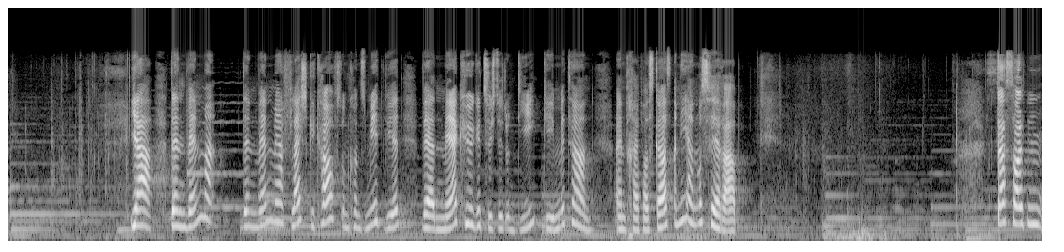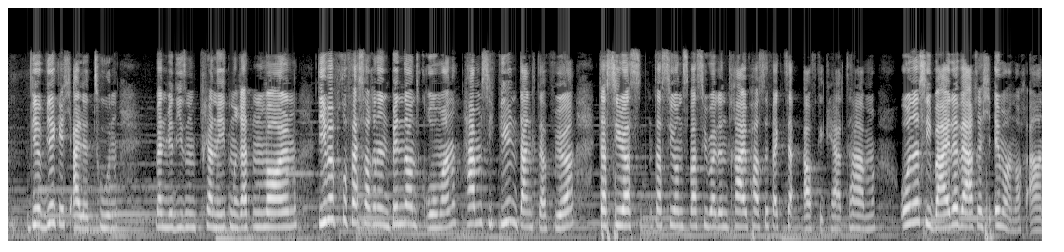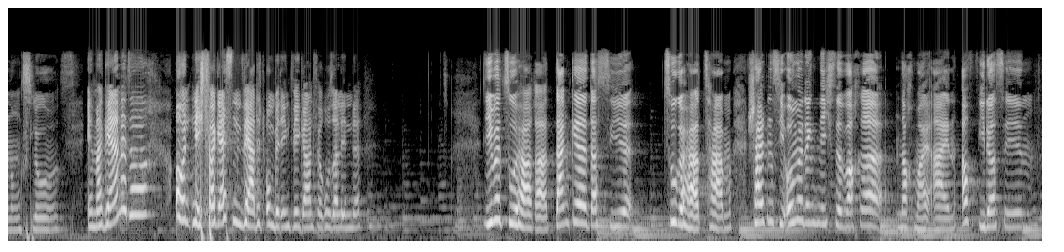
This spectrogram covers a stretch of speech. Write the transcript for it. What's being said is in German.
Ja, denn wenn man denn wenn mehr Fleisch gekauft und konsumiert wird, werden mehr Kühe gezüchtet und die geben Methan, ein Treibhausgas, an die Atmosphäre ab. Das sollten wir wirklich alle tun, wenn wir diesen Planeten retten wollen. Liebe Professorinnen Binder und Grohmann, haben Sie vielen Dank dafür, dass Sie, das, dass Sie uns was über den Treibhauseffekt aufgeklärt haben. Ohne Sie beide wäre ich immer noch ahnungslos. Immer gerne doch. Und nicht vergessen, werdet unbedingt vegan für Rosalinde. Liebe Zuhörer, danke, dass Sie zugehört haben. Schalten Sie unbedingt nächste Woche nochmal ein. Auf Wiedersehen.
